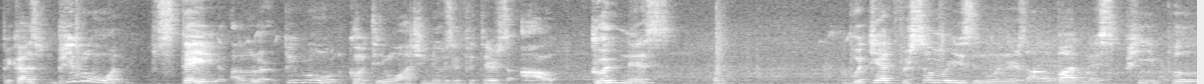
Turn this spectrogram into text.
Because people won't stay alert people won't continue watching news if there's all goodness. But yet for some reason when there's all badness, people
